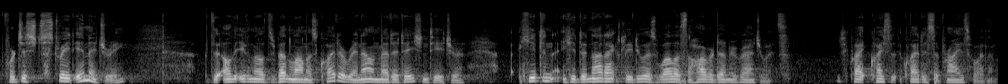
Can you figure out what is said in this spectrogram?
for just straight imagery, even though the Tibetan Lama is quite a renowned meditation teacher, he, didn't, he did not actually do as well as the Harvard undergraduates, which is quite, quite, quite a surprise for them.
